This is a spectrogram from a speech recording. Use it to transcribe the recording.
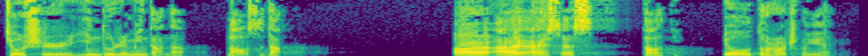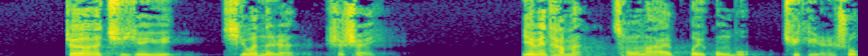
就是印度人民党的老子党。而 ISS 到底有多少成员？这取决于提问的人是谁，因为他们从来不会公布具体人数。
